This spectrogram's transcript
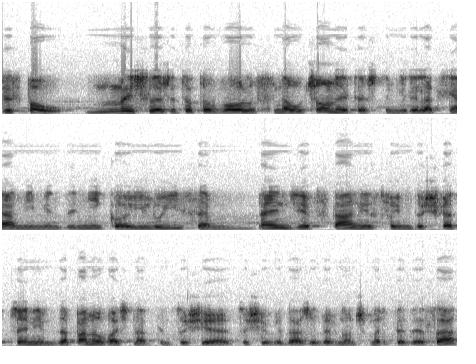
zespołu. Myślę, że Toto Wolf, nauczony też tymi relacjami między Nico i Luisem, będzie w stanie swoim doświadczeniem zapanować nad tym, co się, co się wydarzy wewnątrz Mercedesa.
